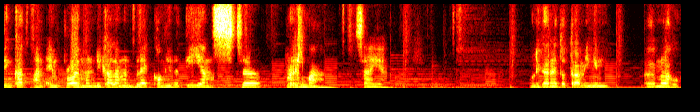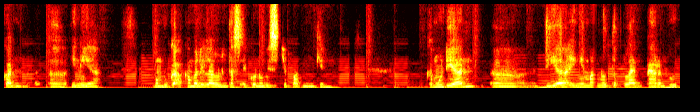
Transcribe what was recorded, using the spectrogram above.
tingkat unemployment di kalangan black community yang seprima saya. Oleh karena itu Trump ingin uh, melakukan uh, ini ya, membuka kembali lalu lintas ekonomi secepat mungkin. Kemudian uh, dia ingin menutup Planned Parenthood.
